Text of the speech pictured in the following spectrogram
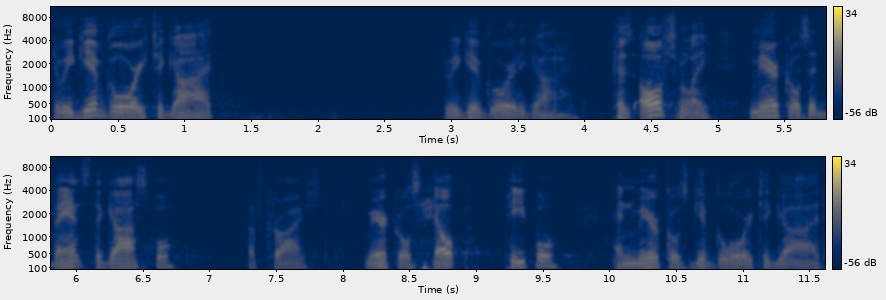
Do we give glory to God? Do we give glory to God? Because ultimately, miracles advance the gospel of Christ, miracles help people, and miracles give glory to God.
